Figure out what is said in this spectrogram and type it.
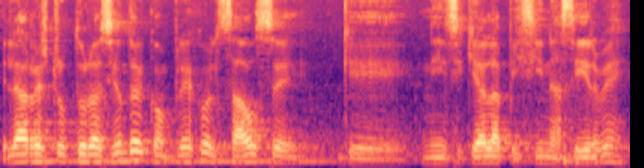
La reestructuración del complejo El Sauce, que ni siquiera la piscina sirve,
